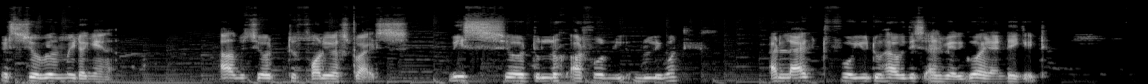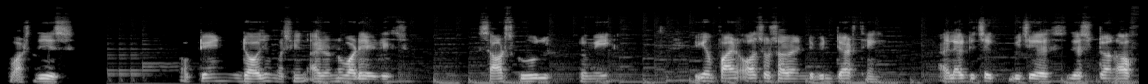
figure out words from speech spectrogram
It's sure We'll meet again. I'll be sure to follow your exploits. Be sure to look out for Blue Ribbon. I'd like for you to have this as well. Go ahead and take it. What's this? Obtain dodging machine. I don't know what it is. Sounds cool to me. You can find all sorts of with that thing. I like to check beaches. There's a ton of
